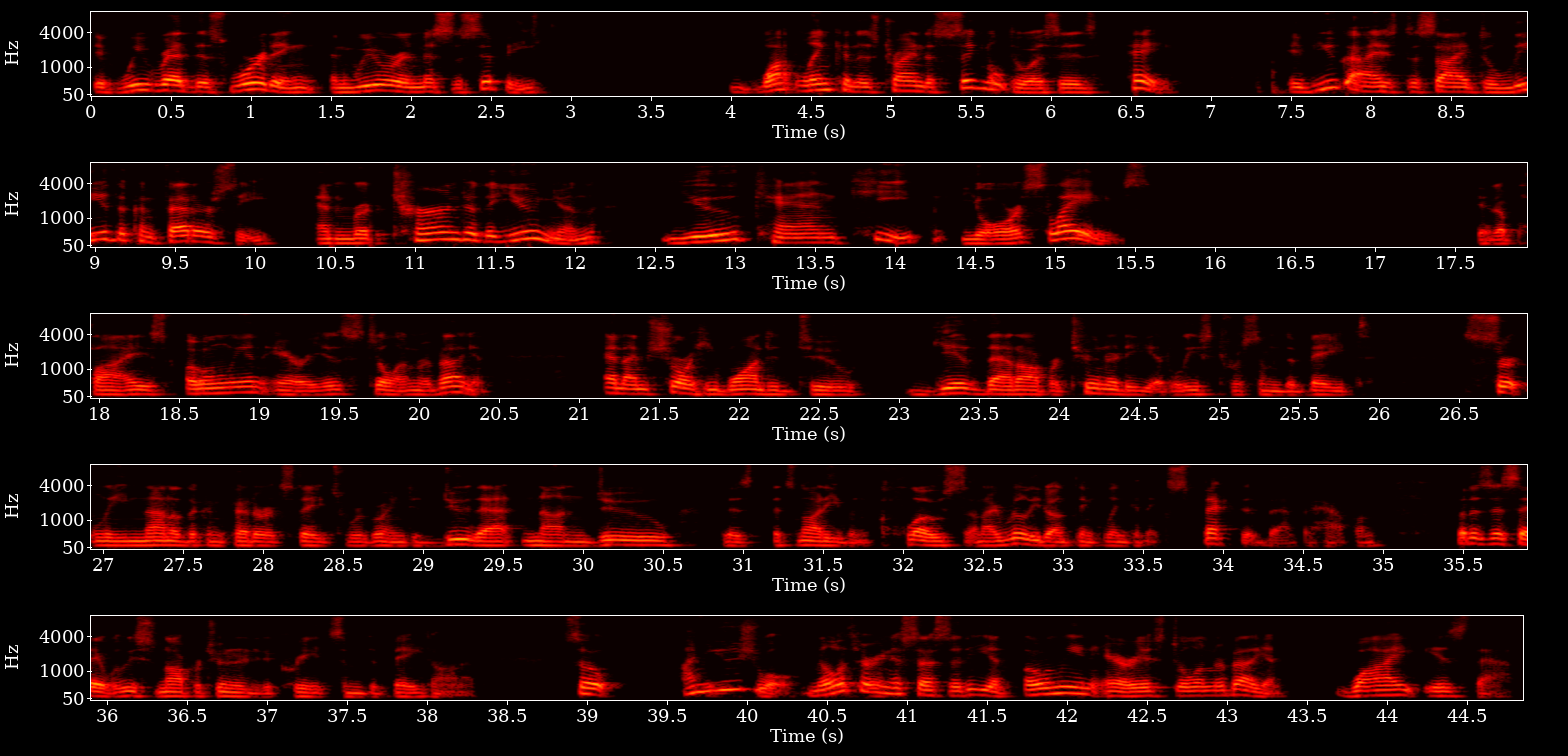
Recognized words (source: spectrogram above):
if we read this wording and we were in Mississippi, what Lincoln is trying to signal to us is, hey, if you guys decide to leave the Confederacy and return to the Union, you can keep your slaves. It applies only in areas still in rebellion. And I'm sure he wanted to give that opportunity, at least for some debate. Certainly, none of the Confederate states were going to do that. None do. There's, it's not even close. And I really don't think Lincoln expected that to happen. But as I say, at least an opportunity to create some debate on it. So unusual, military necessity and only in areas still in rebellion. Why is that?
